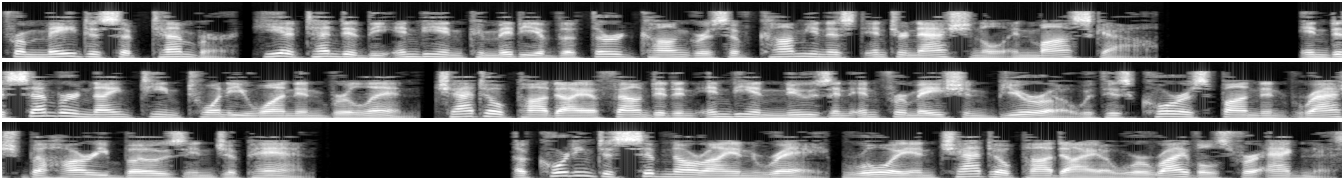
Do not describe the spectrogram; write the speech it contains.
From May to September, he attended the Indian Committee of the Third Congress of Communist International in Moscow. In December 1921 in Berlin, Chattopadhyaya founded an Indian News and Information Bureau with his correspondent Rash Bihari Bose in Japan. According to Sibnarayan Ray, Roy and Chattopadhyaya were rivals for Agnes.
